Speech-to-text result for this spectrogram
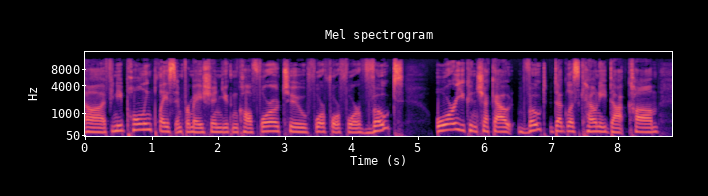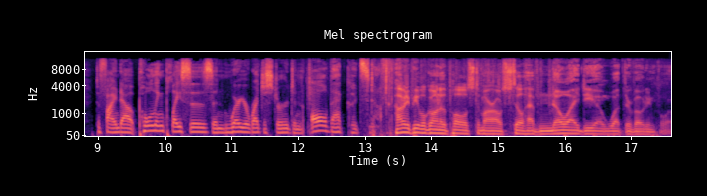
Uh, if you need polling place information, you can call 402 444 VOTE or you can check out votedouglascounty.com to find out polling places and where you're registered and all that good stuff. How many people going to the polls tomorrow still have no idea what they're voting for?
